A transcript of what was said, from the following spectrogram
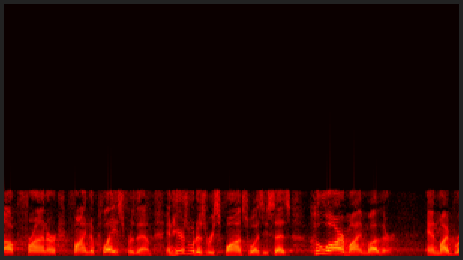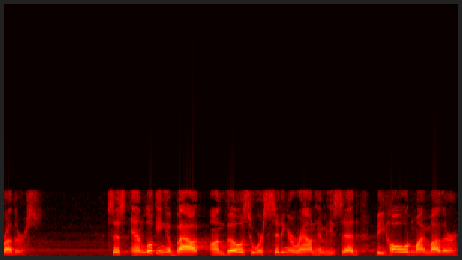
up front or find a place for them? And here's what his response was He says, Who are my mother and my brothers? He says, And looking about on those who were sitting around him, he said, Behold my mother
